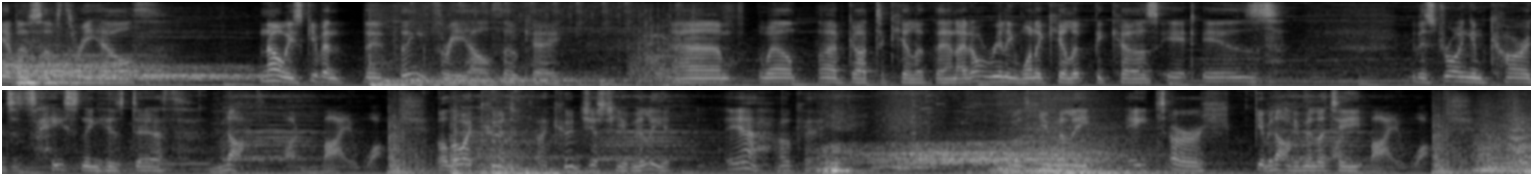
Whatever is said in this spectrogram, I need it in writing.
Given himself three health. No, he's given the thing three health, okay. Um, well, I've got to kill it then. I don't really want to kill it because it is... It is drawing him cards, it's hastening his death. Not on my watch. Although I could, I could just humiliate. Yeah, okay. With humiliate, or give it Not humility. on my watch.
